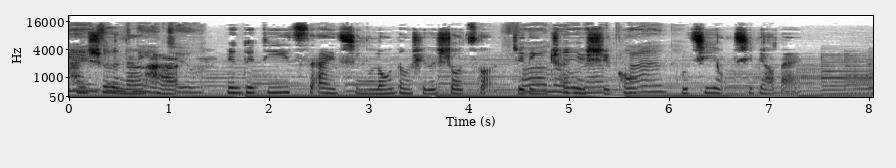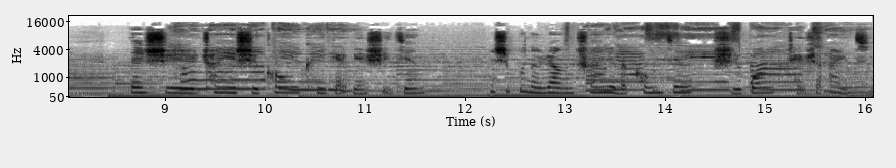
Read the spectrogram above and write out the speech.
害羞的男孩，面对第一次爱情懵懂时的受挫，决定穿越时空，鼓起勇气表白。但是穿越时空可以改变时间。但是不能让穿越的空间、时光产生爱情。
